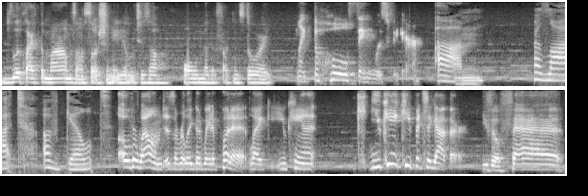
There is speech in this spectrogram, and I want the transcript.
look like the moms on social media, which is a whole nother fucking story. Like the whole thing was fear. Um, a lot of guilt. Overwhelmed is a really good way to put it. Like you can't you can't keep it together. You feel fat,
